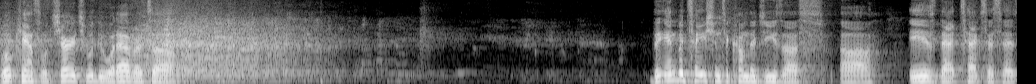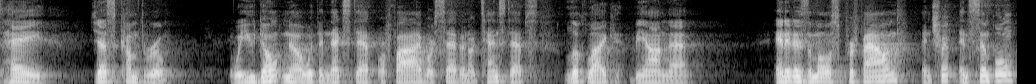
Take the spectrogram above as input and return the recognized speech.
we'll cancel church. We'll do whatever to. the invitation to come to Jesus uh, is that text that says, hey, just come through. Where you don't know what the next step or five or seven or 10 steps look like beyond that. And it is the most profound and, tri- and simple,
